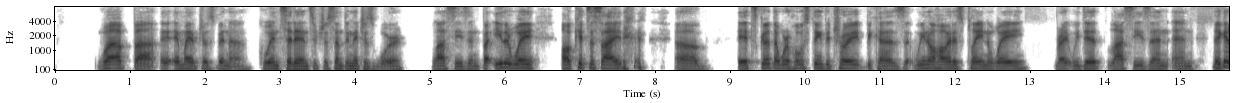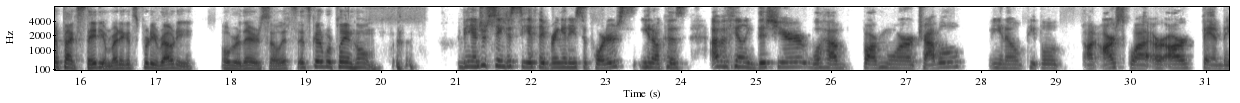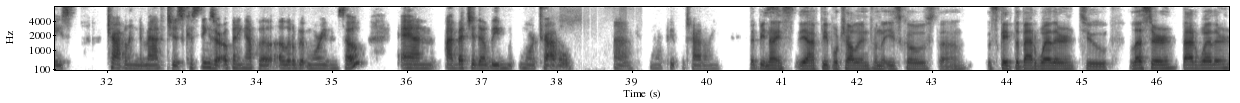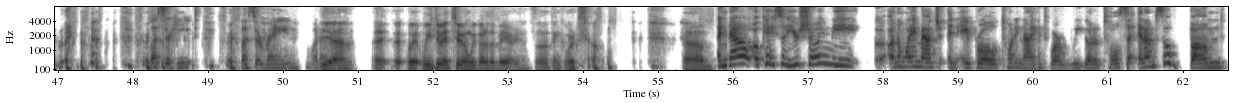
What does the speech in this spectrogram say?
what, but it, it might have just been a coincidence or just something they just wore last season. But either way, all kits aside, um, it's good that we're hosting Detroit because we know how it is playing away, right? We did last season, and they get a packed stadium, right? It gets pretty rowdy over there, so it's it's good we're playing home. Be interesting to see if they bring any supporters, you know, because I have a feeling this year we'll have far more travel, you know, people on our squad or our fan base traveling to matches because things are opening up a, a, little bit more, even so. And I bet you there'll be more travel, uh, more people traveling. That'd be nice. Yeah, people traveling from the East Coast, uh, escape the bad weather to lesser bad weather. lesser heat, lesser rain, whatever. Yeah, uh, uh, we, we do it too, and we go to the Bay Area, so I think it works out. um, and now, okay, so you're showing me an away match in April 29th where we go to Tulsa, and I'm so bummed.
